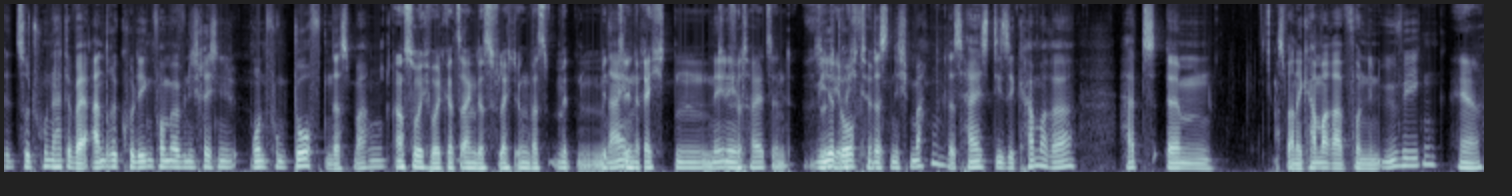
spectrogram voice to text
äh, zu tun hatte, weil andere Kollegen vom öffentlich-rechtlichen Rundfunk durften das machen. Ach so, ich wollte gerade sagen, dass vielleicht irgendwas mit, mit Nein. den Rechten, Nee, die nee. verteilt sind. So Wir durften Rechte. das nicht machen. Das heißt, diese Kamera hat, ähm, das war eine Kamera von den Ü-Wegen, Ja.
